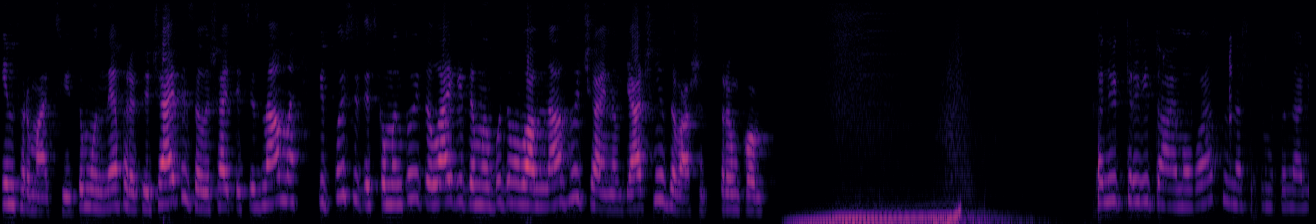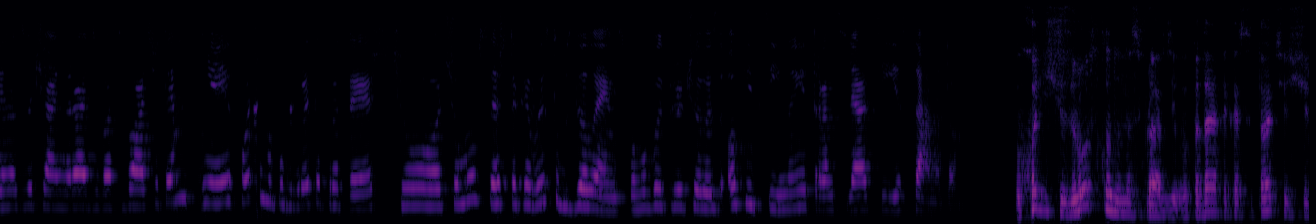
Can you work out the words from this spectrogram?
інформацією. Тому не переключайтесь, залишайтеся з нами, підписуйтесь, коментуйте, лайкайте. Ми будемо вам надзвичайно вдячні за вашу підтримку. Пане Вікторе, вітаємо вас на нашому каналі. Надзвичайно раді вас бачити. І хочемо поговорити про те, що чому все ж таки виступ Зеленського виключили з офіційної трансляції саміту. Виходячи з розкладу, насправді випадає така ситуація, що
